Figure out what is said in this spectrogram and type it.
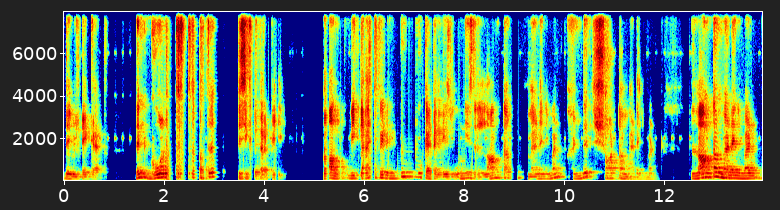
They will take care. Then goals of the physical therapy. Long, we classified into two categories. One is the long-term management and the short-term management. Long-term management,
